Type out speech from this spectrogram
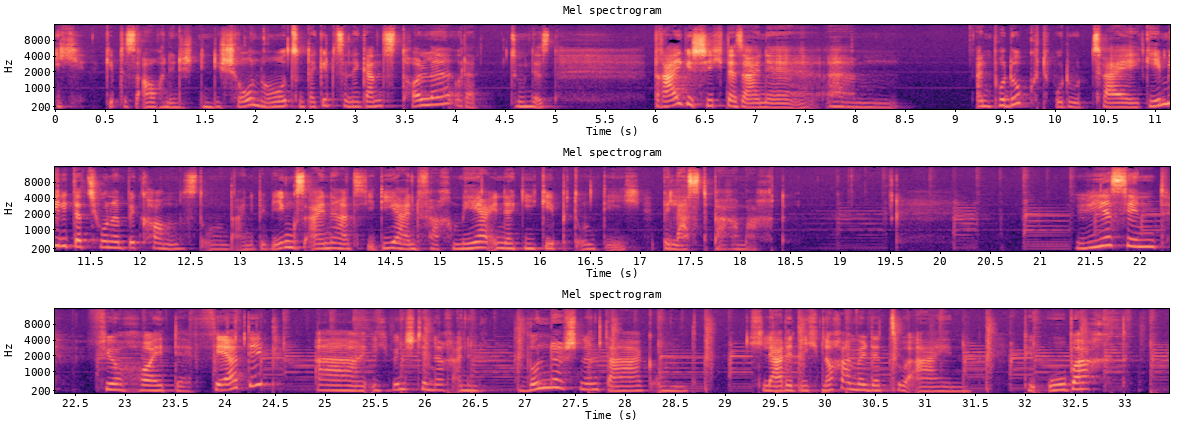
Ich gibt es auch in, in die Show Notes und da gibt es eine ganz tolle oder zumindest drei Geschichten, also eine, ähm, ein Produkt, wo du zwei Gehmeditationen bekommst und eine Bewegungseinheit, die dir einfach mehr Energie gibt und dich belastbarer macht. Wir sind für heute fertig. Äh, ich wünsche dir noch einen wunderschönen Tag und ich lade dich noch einmal dazu ein. Beobacht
